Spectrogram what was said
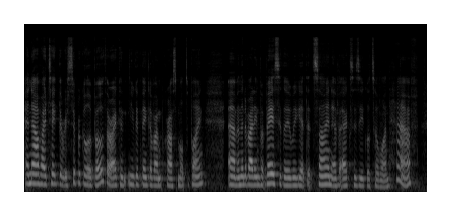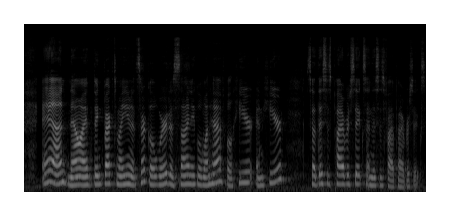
And now if I take the reciprocal of both, or I can, you can think of I'm cross multiplying um, and then dividing, but basically we get that sine of x is equal to 1 half. And now I think back to my unit circle, where does sine equal 1 half? Well, here and here. So this is pi over 6 and this is 5 pi over 6.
